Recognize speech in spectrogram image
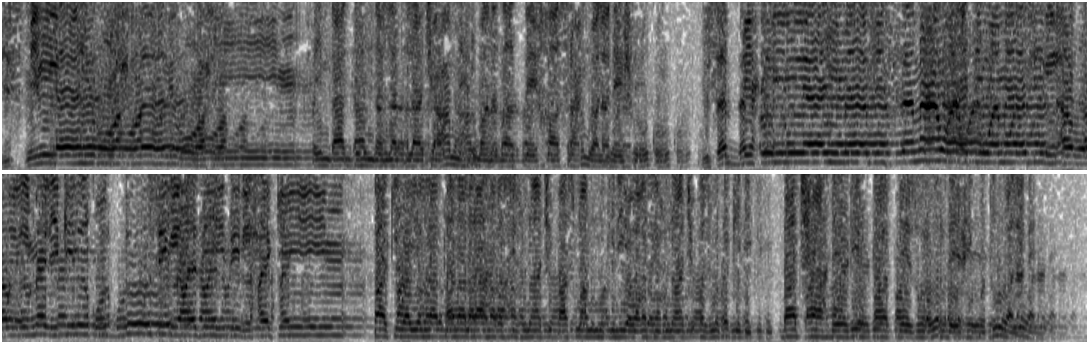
بسم الله الرحمن الرحيم. فإمداد دنم دا الله تعالی چې عام مهربان ذات دی خاص رحم والا دی شروع کو يسبح لله ما في السماوات وما في الأرض الملك القدوس العزيز الحكيم. پاکی وای الله تعالی لرا هغه سيزونه چې پاسمانونو کې دي أو هغه سيزونه چې پزمکه کې دي بادشاہ دې ډېر پاک دې زور ور دې حکمتونه والا دی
